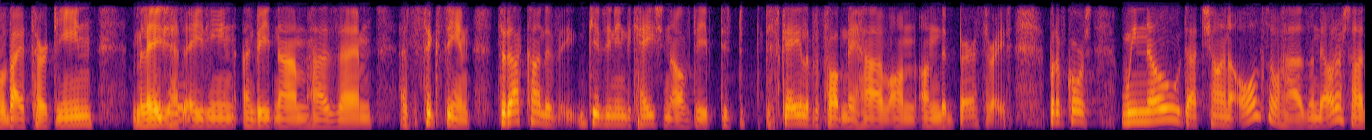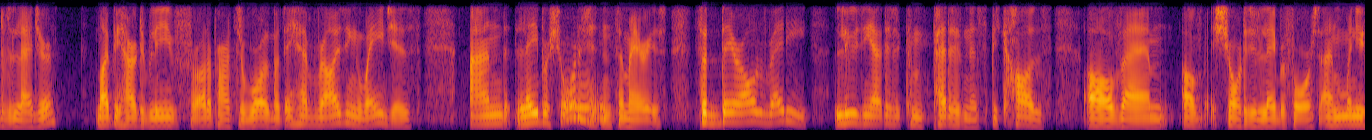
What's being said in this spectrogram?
about 13. Malaysia has mm-hmm. 18, and Vietnam has um, has 16. So that kind of gives an indication of the, the, the scale of the problem they have on on the birth rate. But of course, we know that China also has on the other side of the ledger might be hard to believe for other parts of the world, but they have rising wages and labour shortages mm. in some areas. So they're already losing out of competitiveness because of um, of shortage of labour force. And when you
